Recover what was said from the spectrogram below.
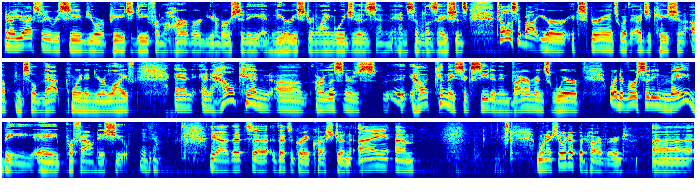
You know, you actually received your PhD from Harvard University in Near Eastern languages and, and civilizations. Tell us about your experience with education up until that point in your life, and and how can uh, our listeners how can they succeed in environments where where diversity may be a profound issue? Yeah, yeah, that's a, that's a great question. I um, when I showed up at Harvard, uh,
